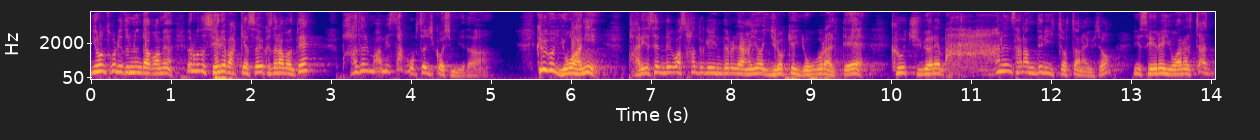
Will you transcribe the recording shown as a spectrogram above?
이런 소리 듣는다고 하면 여러분도 세례 받겠어요? 그 사람한테? 받을 마음이 싹 없어질 것입니다. 그리고 요한이 바리새인들과 사두개인들을 향하여 이렇게 욕을 할 때 그 주변에 많은 사람들이 있었잖아요. 그죠? 이 세례 요한을 짜,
